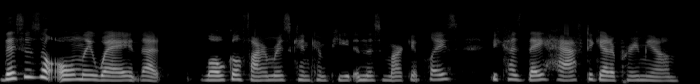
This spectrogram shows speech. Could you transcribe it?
This is the only way that local farmers can compete in this marketplace because they have to get a premium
